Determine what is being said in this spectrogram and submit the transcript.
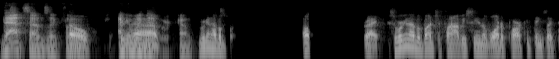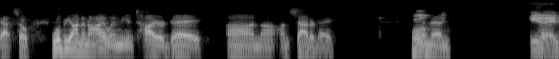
that sounds like fun. So I can gonna, win that workout. We're gonna have a oh right. So we're gonna have a bunch of fun, obviously in the water park and things like that. So we'll be on an island the entire day on uh, on Saturday. Well, and then you know, in,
